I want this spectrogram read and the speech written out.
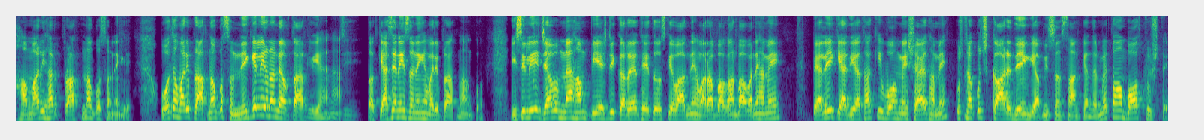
हमारी हर प्रार्थना को सुनेंगे। वो तो हमारी प्रार्थनाओं को सुनने के लिए उन्होंने अवतार लिया है ना। तो कैसे नहीं सुनेंगे हमारी प्रार्थनाओं को? इसीलिए जब मैं हम पीएचडी कर रहे थे तो उसके बाद में हमारा भगवान बाबा ने हमें पहले ही कह दिया था कि वो हमें शायद हमें कुछ ना कुछ कार्य देंगे अपनी संस्थान के अंदर में तो हम बहुत खुश थे।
